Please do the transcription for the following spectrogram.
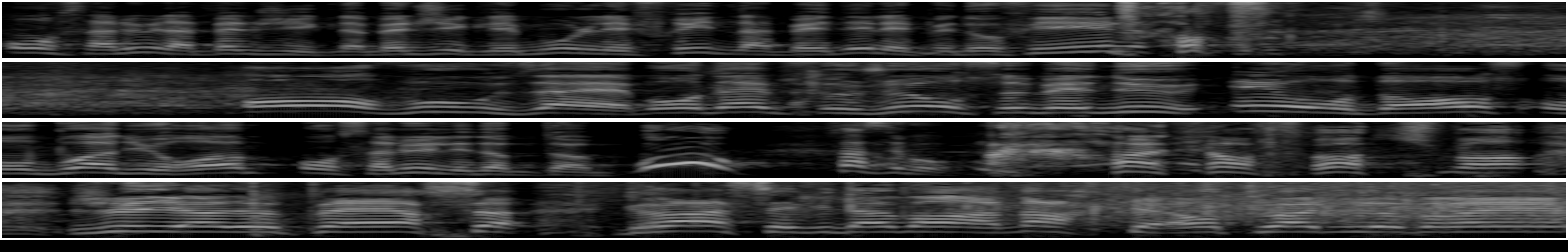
On salue la Belgique. La Belgique, les moules, les frites, la BD, les pédophiles. On vous aime, on aime ce jeu, on se met nu et on danse, on boit du rhum, on salue les dom-toms. Wouh Ça c'est beau. Ah non, franchement, Julien Lepers, grâce évidemment à Marc-Antoine Lebré,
